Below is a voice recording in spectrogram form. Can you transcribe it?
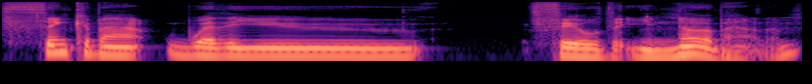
Think about whether you feel that you know about them,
